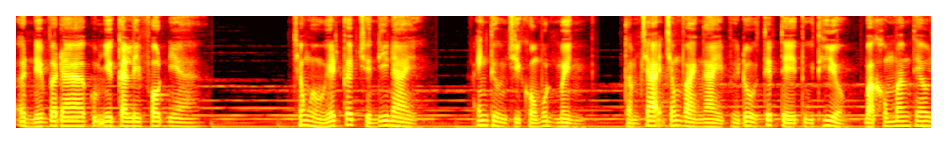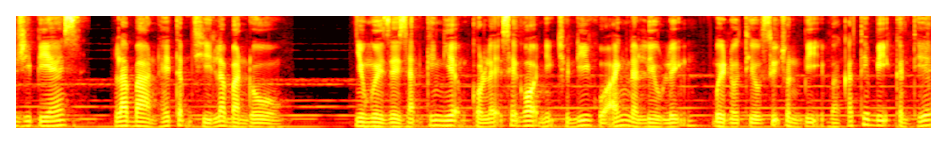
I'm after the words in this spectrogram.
ở Nevada cũng như California. Trong hầu hết các chuyến đi này, anh thường chỉ có một mình, cắm trại trong vài ngày với đồ tiếp tế tối thiểu và không mang theo GPS, la bàn hay thậm chí là bản đồ. Nhiều người dày dặn kinh nghiệm có lẽ sẽ gọi những chuyến đi của anh là liều lĩnh bởi nó thiếu sự chuẩn bị và các thiết bị cần thiết.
